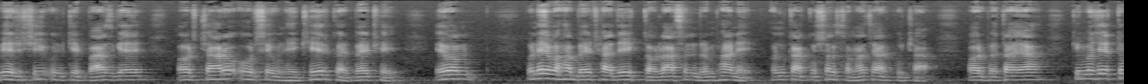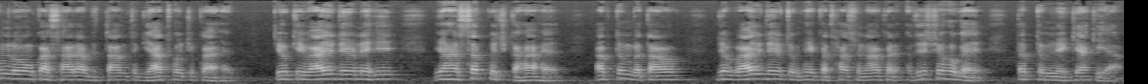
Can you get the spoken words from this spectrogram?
वे ऋषि उनके पास गए और चारों ओर से उन्हें घेर कर बैठे एवं उन्हें वहाँ बैठा देख कमलासन ब्रह्मा ने उनका कुशल समाचार पूछा और बताया कि मुझे तुम लोगों का सारा वृत्तांत ज्ञात हो चुका है, क्योंकि वायुदेव ने ही यहाँ सब कुछ कहा है। अब तुम बताओ, जब वायुदेव तुम्हें कथा सुनाकर अदृश्य हो गए, तब तुमने क्या किया?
